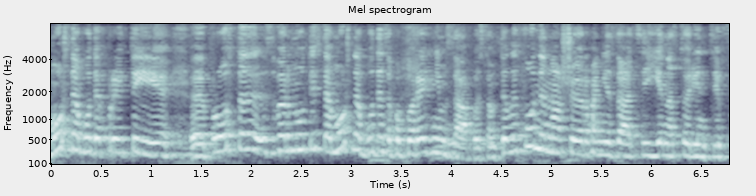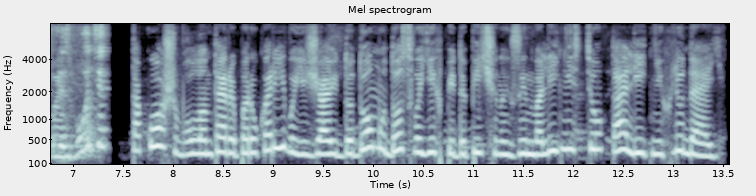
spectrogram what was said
Можна буде прийти просто звернутися, можна буде за попереднім записом. Телефони нашої організації є на сторінці в Фейсбуці. Також волонтери-перукарі виїжджають додому до своїх підопічних з інвалідністю та літніх людей.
